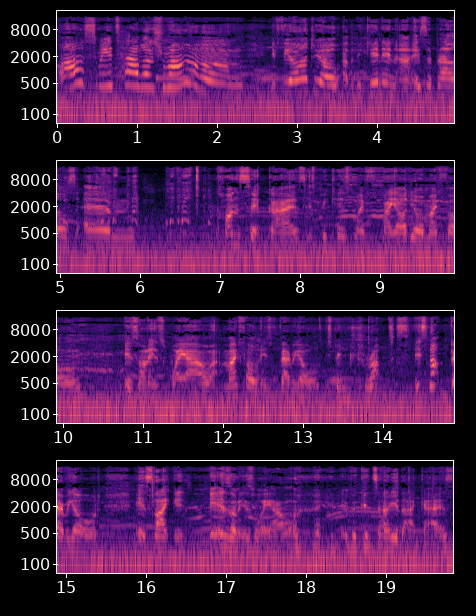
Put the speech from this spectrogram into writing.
oh sweetheart, what's wrong? If the audio at the beginning at Isabel's um, concert, guys, is because my, my audio on my phone is on its way out. My phone is very old. It's been dropped. It's not very old. It's like it, it is on its way out. if I could tell you that, guys.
